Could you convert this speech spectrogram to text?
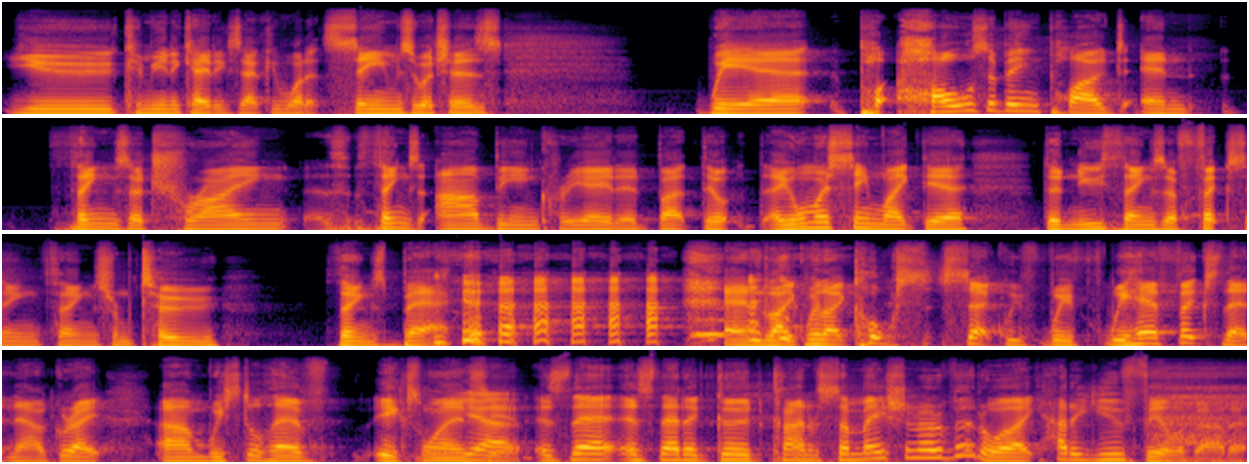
you communicate exactly what it seems which is where pl- holes are being plugged and things are trying things are being created but they, they almost seem like they're the new things are fixing things from two things back. And like we're like cool sick we've, we've we have fixed that now great. Um, we still have x y and Yeah. z is that is that a good kind of summation of it? Or like how do you feel about it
